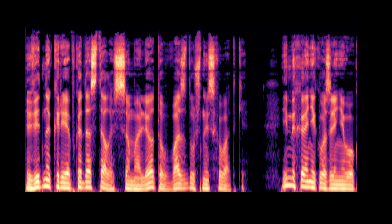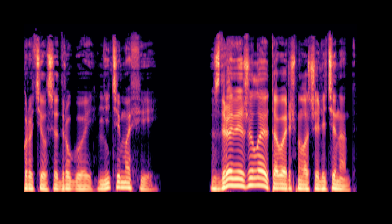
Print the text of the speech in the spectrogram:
Видно, крепко досталось самолету в воздушной схватке. И механик возле него крутился другой, не Тимофей. «Здравия желаю, товарищ младший лейтенант.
